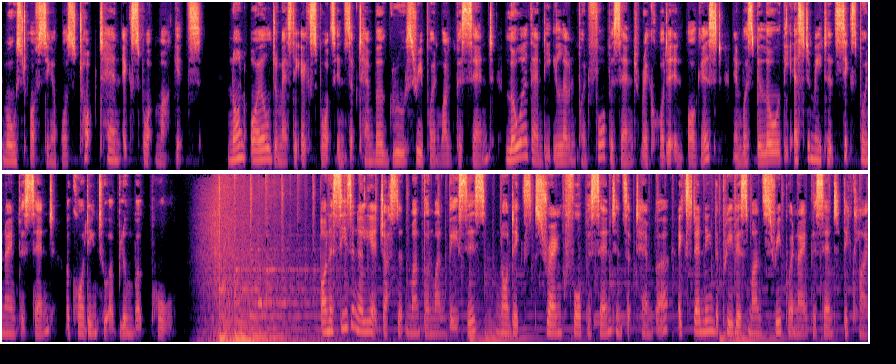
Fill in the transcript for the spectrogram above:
most of Singapore's top 10 export markets. Non-oil domestic exports in September grew 3.1%, lower than the 11.4% recorded in August and was below the estimated 6.9% according to a Bloomberg poll. On a seasonally adjusted month on month basis, NODX shrank 4% in September, extending the previous month's 3.9% decline.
